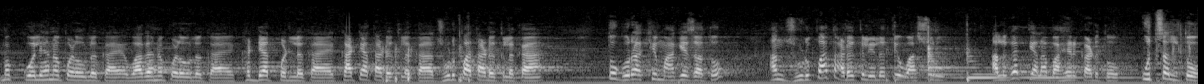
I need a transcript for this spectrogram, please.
मग कोल्ह्यानं पळवलं काय वाघानं पळवलं काय खड्ड्यात पडलं काय काट्यात अडकलं का झुडपात अडकलं का? तो गुराखी मागे जातो आणि झुडपात अडकलेलं ते वासरू अलगत त्याला बाहेर काढतो उचलतो.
